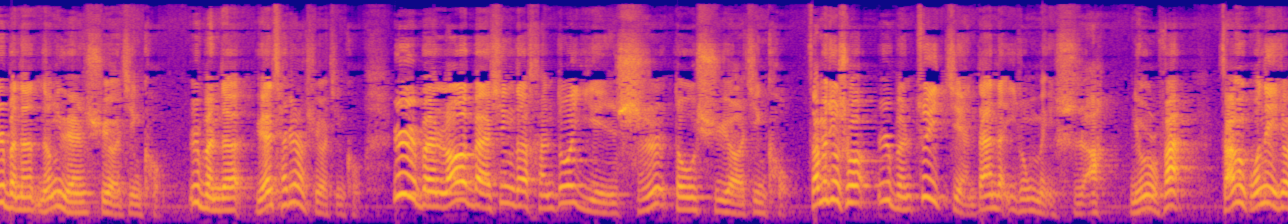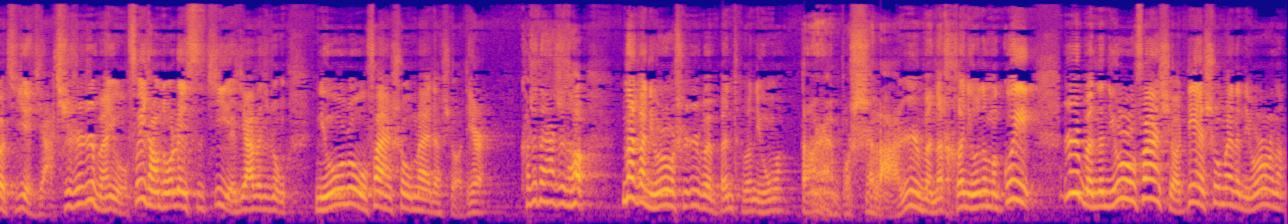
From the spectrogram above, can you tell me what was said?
日本的能源需要进口，日本的原材料需要进口，日本老百姓的很多饮食都需要进口。咱们就说日本最简单的一种美食啊，牛肉饭，咱们国内叫吉野家，其实日本有非常多类似吉野家的这种牛肉饭售卖的小店儿。可是大家知道那个牛肉是日本本土的牛吗？当然不是啦，日本的和牛那么贵，日本的牛肉饭小店售卖的牛肉呢，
